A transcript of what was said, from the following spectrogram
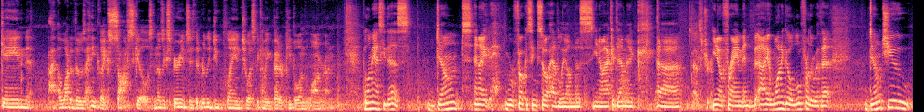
gain a a lot of those, I think, like soft skills and those experiences that really do play into us becoming better people in the long run. But let me ask you this: Don't and I we're focusing so heavily on this, you know, academic, uh, That's true. you know, frame, and but I want to go a little further with it. Don't you?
